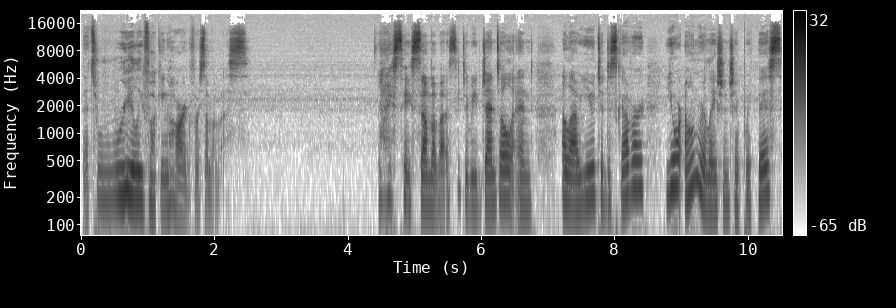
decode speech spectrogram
that's really fucking hard for some of us. I say some of us to be gentle and allow you to discover your own relationship with this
